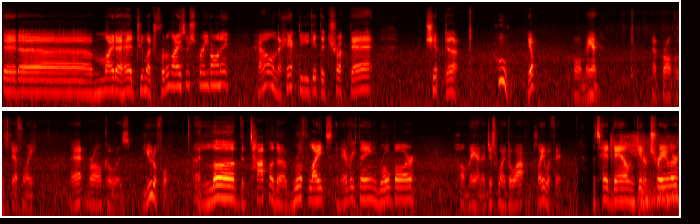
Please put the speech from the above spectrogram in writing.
that uh, might have had too much fertilizer sprayed on it. How in the heck do you get the truck that chipped up? Whew. Yep. Oh, man. That Bronco's definitely... That Bronco is beautiful. I love the top of the roof lights and everything, roll bar. Oh man, I just want to go out and play with it. Let's head down, get our trailer,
